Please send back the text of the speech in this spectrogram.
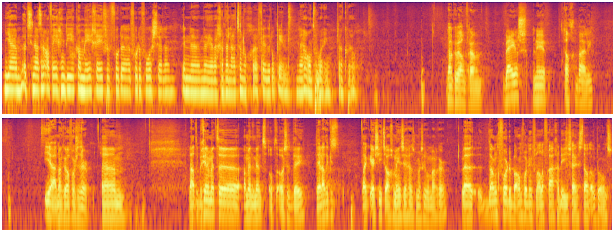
ja, het is inderdaad een afweging die je kan meegeven voor de, voor de voorstellen. En nou ja, wij gaan daar later nog verder op in, naar antwoording. Dank u wel. Dank u wel, mevrouw Beijers. Meneer Elgebali. Ja, dank u wel, voorzitter. Um, laat ik beginnen met het uh, amendement op de OZB. Nee, laat ik, laat ik eerst iets algemeen zeggen, dat is misschien wel makkelijker. Uh, dank voor de beantwoording van alle vragen die zijn gesteld, ook door ons.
